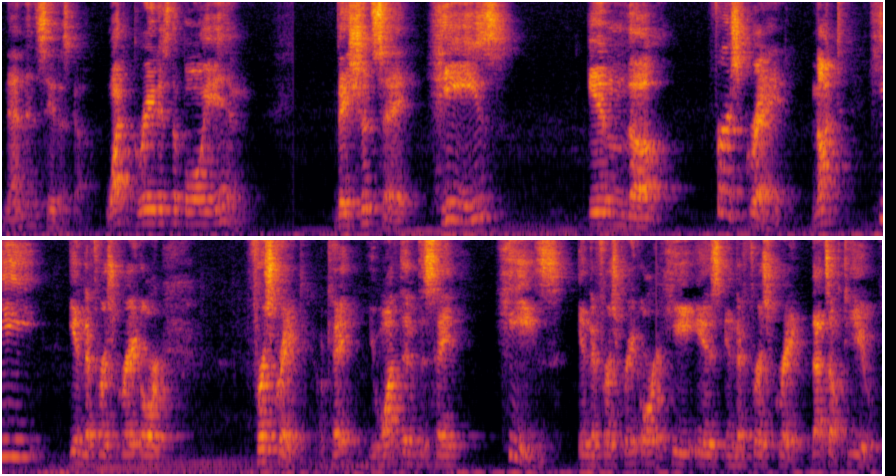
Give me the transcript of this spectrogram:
何年生ですか What grade is the boy in? They should say, he's in the first grade, not he in the first grade or first grade, okay? You want them to say he's in the first grade or he is in the first grade. That's up to you.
